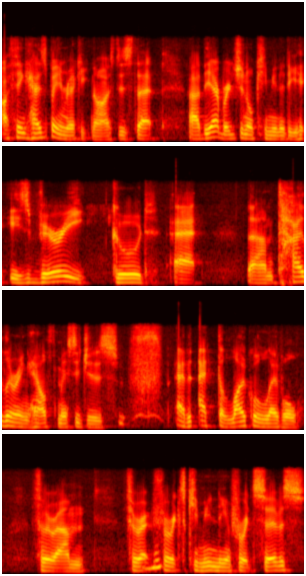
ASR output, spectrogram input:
I think has been recognised is that uh, the Aboriginal community is very good at um, tailoring health messages at, at the local level for um, for mm-hmm. for its community and for its service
